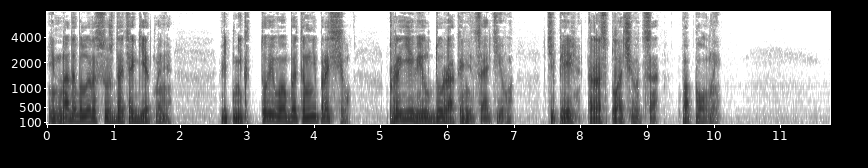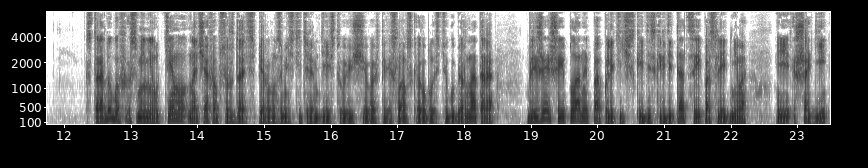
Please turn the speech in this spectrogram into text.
И надо было рассуждать о Гетмане. Ведь никто его об этом не просил. Проявил дурак инициативу. Теперь расплачиваться по полной. Стародубов сменил тему, начав обсуждать с первым заместителем действующего в Переславской области губернатора ближайшие планы по политической дискредитации последнего и шаги,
